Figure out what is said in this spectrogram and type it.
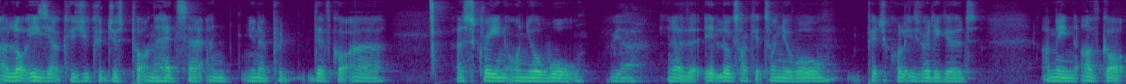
a lot easier because you could just put on the headset and you know pro- they've got a a screen on your wall. Yeah, You know that it looks like it's on your wall. Picture quality is really good. I mean, I've got.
